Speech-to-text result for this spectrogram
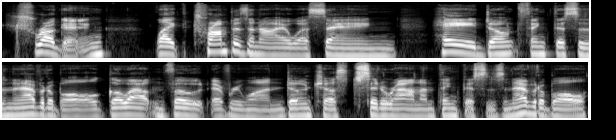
shrugging. Like Trump is in Iowa saying, hey, don't think this is inevitable. Go out and vote, everyone. Don't just sit around and think this is inevitable.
